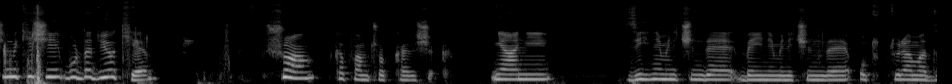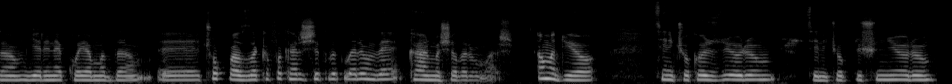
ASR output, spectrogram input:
Şimdi kişi burada diyor ki şu an kafam çok karışık. Yani zihnimin içinde, beynimin içinde oturtturamadığım, yerine koyamadığım eee, çok fazla kafa karışıklıklarım ve karmaşalarım var. Ama diyor seni çok özlüyorum, seni çok düşünüyorum.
